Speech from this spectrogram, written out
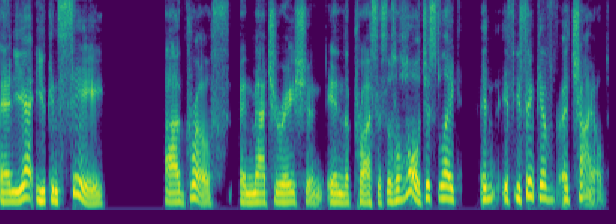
And yet you can see uh, growth and maturation in the process as a whole, just like in, if you think of a child,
